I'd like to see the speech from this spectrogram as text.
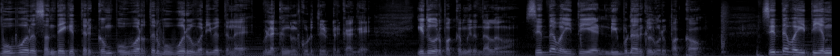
ஒவ்வொரு சந்தேகத்திற்கும் ஒவ்வொருத்தர் ஒவ்வொரு வடிவத்தில் விளக்கங்கள் கொடுத்துட்டு இருக்காங்க. இது ஒரு பக்கம் இருந்தாலும் சித்த வைத்திய நிபுணர்கள் ஒரு பக்கம் சித்த வைத்தியம்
